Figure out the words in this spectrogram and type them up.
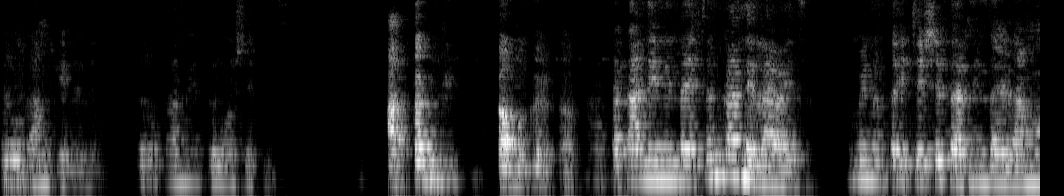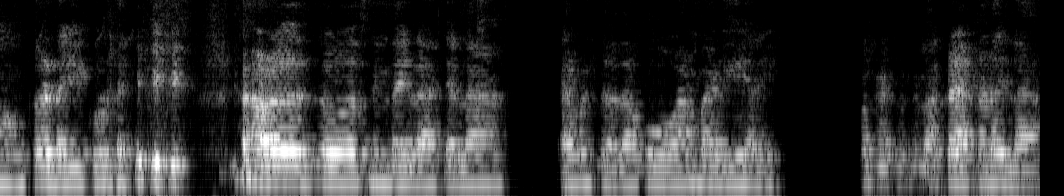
सर्व काम केलेलं. आहे सर्व काम येतं शेतीच. आता कुठली कामं करता? आता कांदे निंदायचं आणि कांदे लावायचं. मी ताईच्या शेतात निंदायला मग करडाई कोरडाई हळद जवस निंदायला त्याला. काय म्हटलं दाखव आंबाडी आहे. काढायला.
